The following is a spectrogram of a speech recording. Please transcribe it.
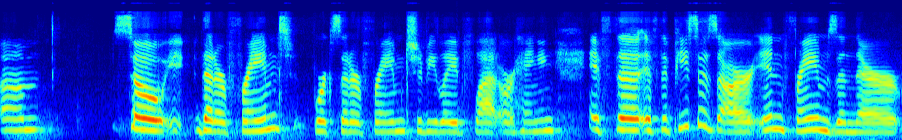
Um, so that are framed, works that are framed should be laid flat or hanging. If the if the pieces are in frames and they're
